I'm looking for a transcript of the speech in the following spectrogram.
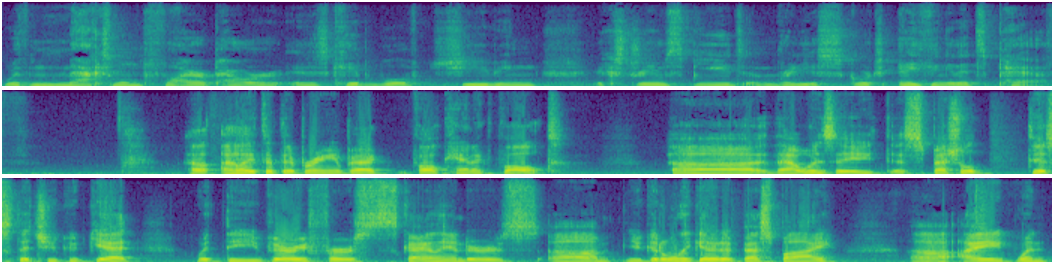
With maximum firepower, it is capable of achieving extreme speeds and ready to scorch anything in its path. I, I like that they're bringing back Volcanic Vault. Uh, that was a, a special disc that you could get with the very first Skylanders. Um, you could only get it at Best Buy. Uh, I went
